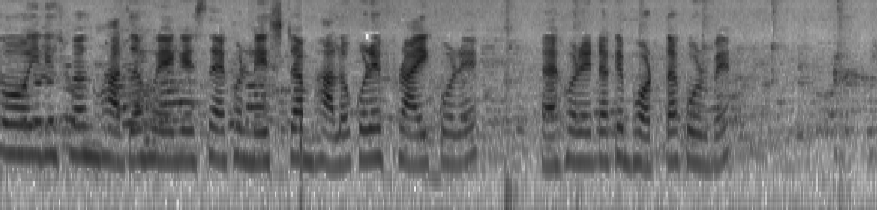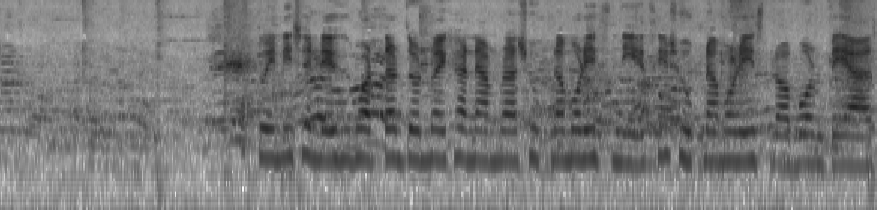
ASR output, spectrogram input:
তো ইলিশ মাছ ভাজা হয়ে গেছে। এখন লেসটা ভালো করে ফ্রাই করে এখন এটাকে ভর্তা করবে। তো ইলিশের লেস ভর্তার জন্য এখানে আমরা শুকনা মরিচ নিয়েছি। শুকনা মরিচ, লবণ, পেঁয়াজ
